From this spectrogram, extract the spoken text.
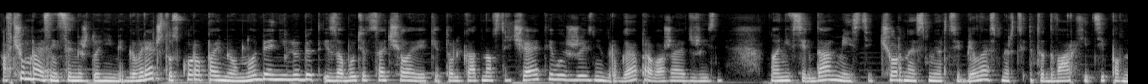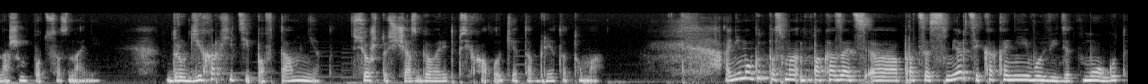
А в чем разница между ними? Говорят, что скоро поймем, но обе они любят и заботятся о человеке. Только одна встречает его из жизни, другая провожает жизнь. Но они всегда вместе. Черная смерть и белая смерть – это два архетипа в нашем подсознании. Других архетипов там нет. Все, что сейчас говорит психология, это бред от ума. Они могут показать э, процесс смерти, как они его видят. Могут.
